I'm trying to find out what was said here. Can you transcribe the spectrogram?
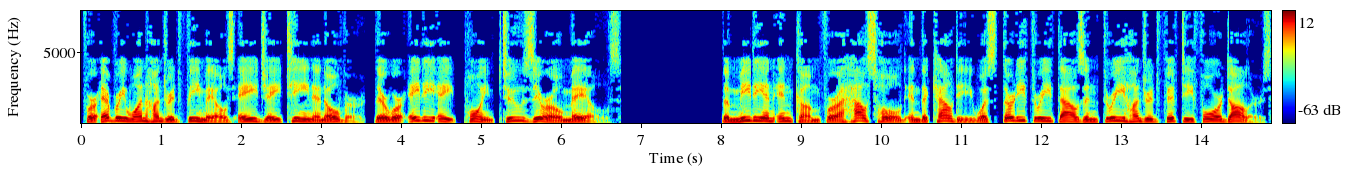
For every 100 females age 18 and over, there were 88.20 males. The median income for a household in the county was $33,354,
